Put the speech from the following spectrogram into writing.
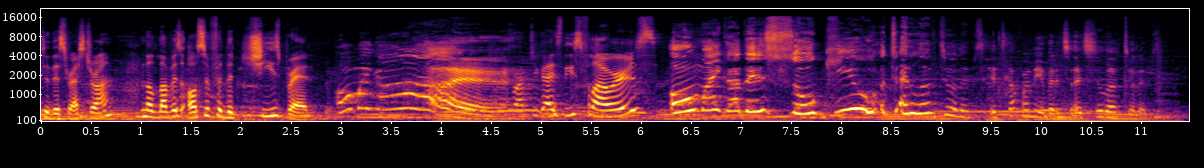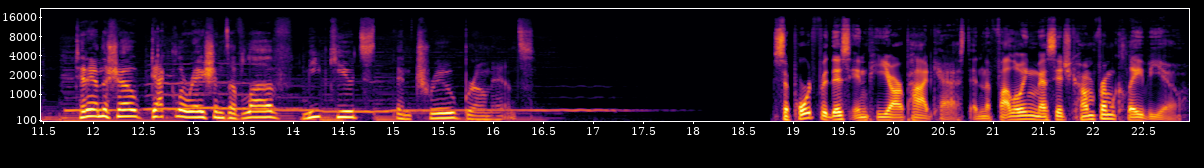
to this restaurant. And the love is also for the cheese bread. Oh my god! I brought you guys these flowers. Oh my god, that is so cute. I love tulips. It's not for me, but it's, I still love tulips. Today on the show, declarations of love, meet cutes, and true bromance. Support for this NPR podcast and the following message come from Klaviyo,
